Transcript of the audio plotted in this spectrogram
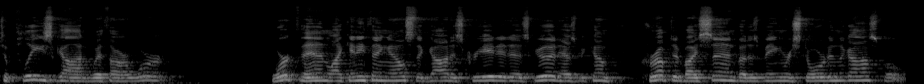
to please God with our work. Work, then, like anything else that God has created as good, has become corrupted by sin, but is being restored in the gospel.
